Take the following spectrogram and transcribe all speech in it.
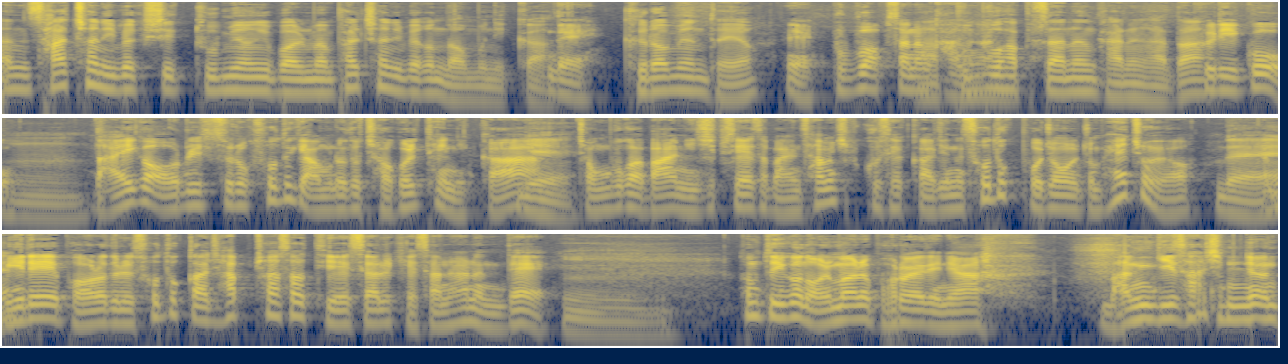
한 4,200씩 두 명이 벌면 8,200은 넘으니까 네. 그러면 돼요. 네. 부부 합산은 아, 가능합니다. 부부 합산은 가능하다. 그리고 나이가 어릴수록 소득이 아무래도 적을 테니까 예. 정부가 만 20세에서 만 39세까지는 소득 보정을 좀 해줘요. 네. 그러니까 미래에 벌어들 소득까지 합쳐서 DSR을 계산을 하는데 음. 그럼 또 이건 얼마를 벌어야 되냐? 만기 40년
